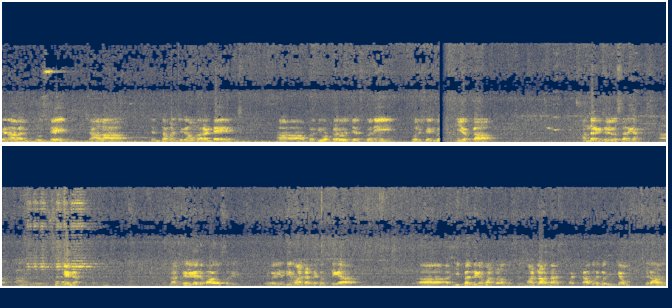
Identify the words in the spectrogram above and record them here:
జనాలను చూస్తే చాలా ఎంత మంచిగా ఉన్నారంటే ప్రతి ఒక్కరూ వచ్చేసుకొని పోలీస్ స్టేషన్ ఈ యొక్క అందరికి తెలుగు వస్తుందిగా ముఖ్యంగా. నాకు తెలుగు అయితే బాగా వస్తుంది. హిందీ మాట్లాడితే కొద్దిగా ఇబ్బందిగా మాట్లాడాల్సి వస్తుంది. మాట్లాడతా బట్ కాకపోతే కొంచెం రాదు.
